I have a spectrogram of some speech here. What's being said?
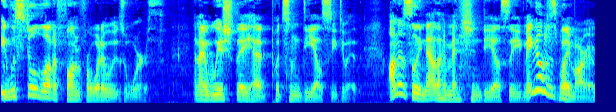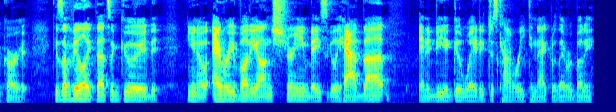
it was still a lot of fun for what it was worth. And I wish they had put some DLC to it. Honestly, now that I mentioned DLC, maybe I'll just play Mario Kart because I feel like that's a good you know, everybody on stream basically had that, and it'd be a good way to just kind of reconnect with everybody.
